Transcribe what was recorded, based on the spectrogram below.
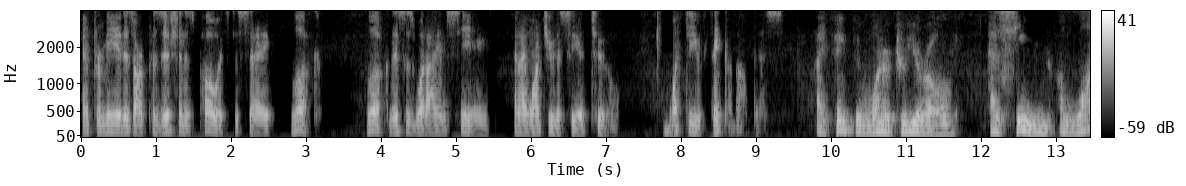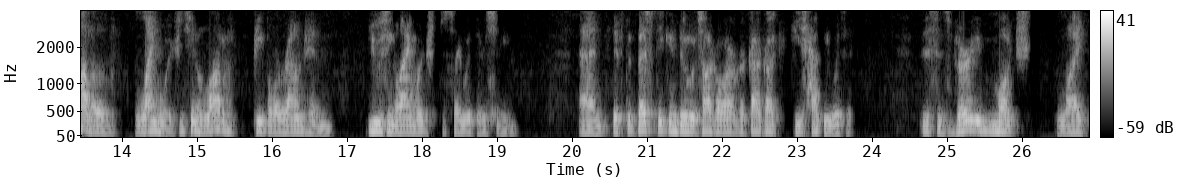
And for me, it is our position as poets to say, look, look, this is what I am seeing, and I want you to see it too. What do you think about this? I think the one or two year old has seen a lot of language. He's seen a lot of people around him using language to say what they're seeing. And if the best he can do is aga, aga, gaga, he's happy with it. This is very much like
